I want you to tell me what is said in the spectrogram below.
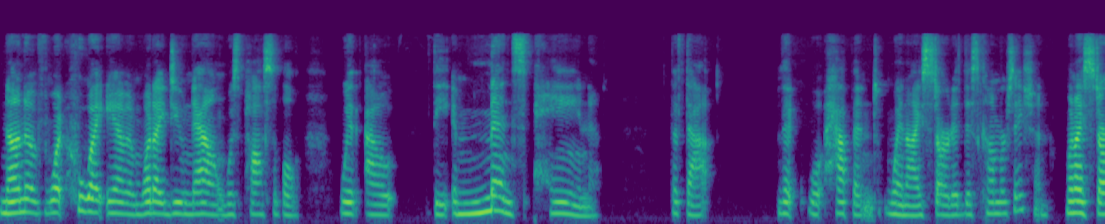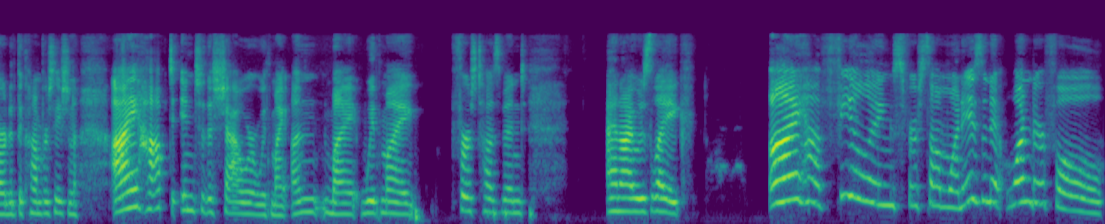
none of what who I am and what I do now was possible without the immense pain that that that what happened when I started this conversation. When I started the conversation, I hopped into the shower with my un my with my first husband and I was like, I have feelings for someone. Isn't it wonderful?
